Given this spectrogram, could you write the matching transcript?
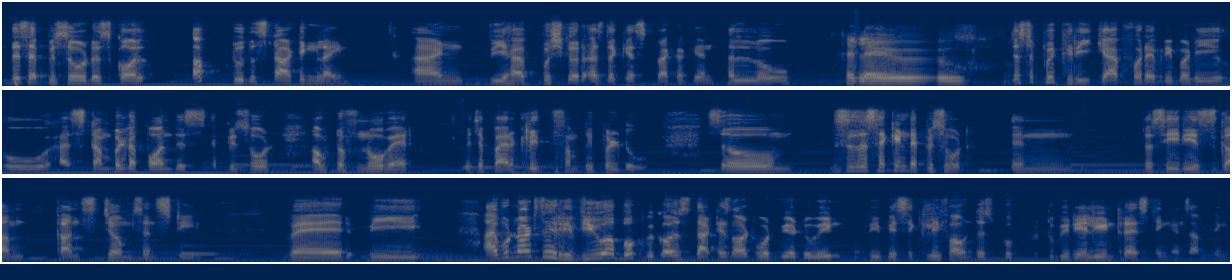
This episode is called Up to the Starting Line, and we have Pushkar as the guest back again. Hello. Hello. Just a quick recap for everybody who has stumbled upon this episode out of nowhere, which apparently some people do. So, this is the second episode in the series Gun, Guns, Germs, and Steel, where we I would not say review a book because that is not what we are doing. We basically found this book to be really interesting and something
